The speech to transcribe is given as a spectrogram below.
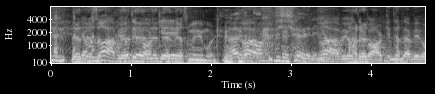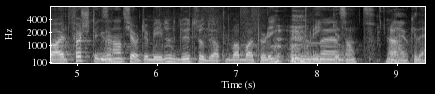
Det er Ja, det men nå er vi jo det- det- tilbake Det er det som er humoren. Er kjøringa. Nå er vi jo tilbake til der vi var først. Ikke sant? Han kjørte jo bilen. Du trodde jo at det var bare puling. Men, eh, Ikke sant? Det er jo ikke det.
